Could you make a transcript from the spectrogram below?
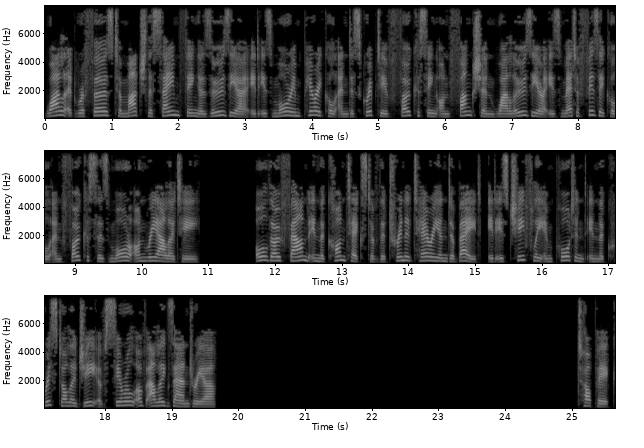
While it refers to much the same thing as ousia it is more empirical and descriptive focusing on function while ousia is metaphysical and focuses more on reality. Although found in the context of the Trinitarian debate, it is chiefly important in the Christology of Cyril of Alexandria. Topic:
